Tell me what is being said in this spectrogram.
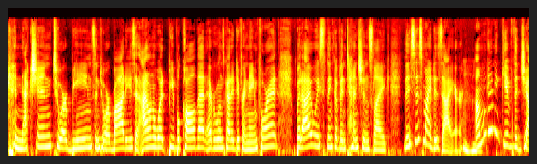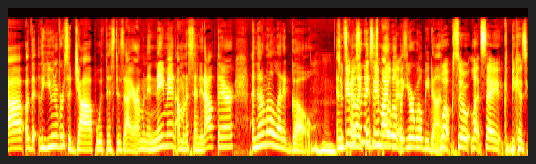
connection to our beings and to our bodies and i don't know what people call that. Everyone's got a different name for it. But i always think of intentions like this is my desire. Mm-hmm. I'm going to give the job or the, the universe a job with this desire. I'm going to name it i'm going to send it out there and then i'm going to let it go. Mm-hmm. And So it's give kind of us like an this is my will this. but your will be done. Well, so let's say because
